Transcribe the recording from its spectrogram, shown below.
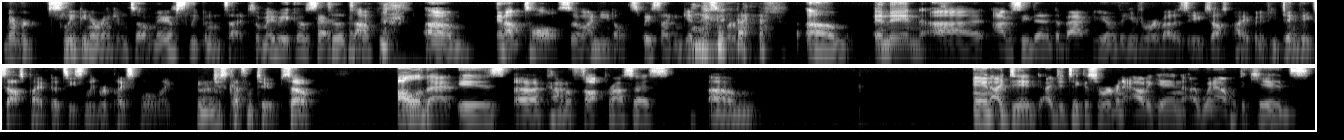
remember sleeping arrangement, so maybe I'm sleeping inside. So maybe it goes Fair. to the Okay. top. Um, and I'm tall, so I need all the space I can get in this suburban. um, and then uh, obviously, then at the back, the only thing you have to worry about is the exhaust pipe. And if you ding the exhaust pipe, that's easily replaceable. Like Mhm. just cut some tube. So all of that is uh, kind of a thought process. Um, and I did, I did take the suburban out again. I went out with the kids,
